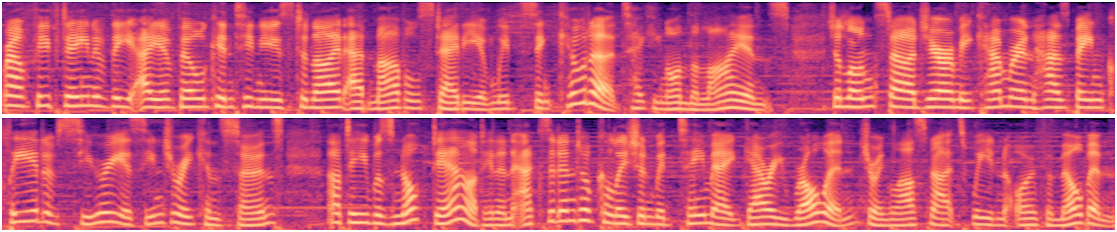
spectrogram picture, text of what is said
Round 15 of the AFL continues tonight at Marvel Stadium with St Kilda taking on the Lions. Geelong star Jeremy Cameron has been cleared of serious injury concerns after he was knocked out in an accidental collision with teammate Gary Rohan during last night's win over Melbourne.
